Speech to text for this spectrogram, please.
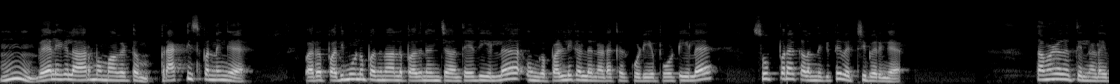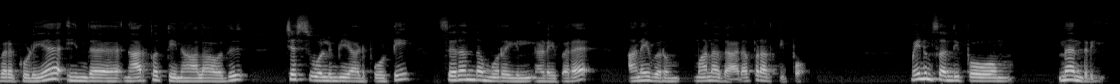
ம் வேலைகள் ஆரம்பமாகட்டும். ப்ராக்டிஸ் பண்ணுங்கள் வர பதிமூணு பதினாலு பதினஞ்சாம் தேதியில் உங்கள் பள்ளிகளில் நடக்கக்கூடிய போட்டியில் சூப்பராக கலந்துக்கிட்டு வெற்றி பெறுங்க. தமிழகத்தில் நடைபெறக்கூடிய இந்த நாற்பத்தி நாலாவது செஸ் ஒலிம்பியாடு போட்டி சிறந்த முறையில் நடைபெற அனைவரும் மனதார பிரார்த்திப்போம். மீண்டும் சந்திப்போம். நன்றி.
